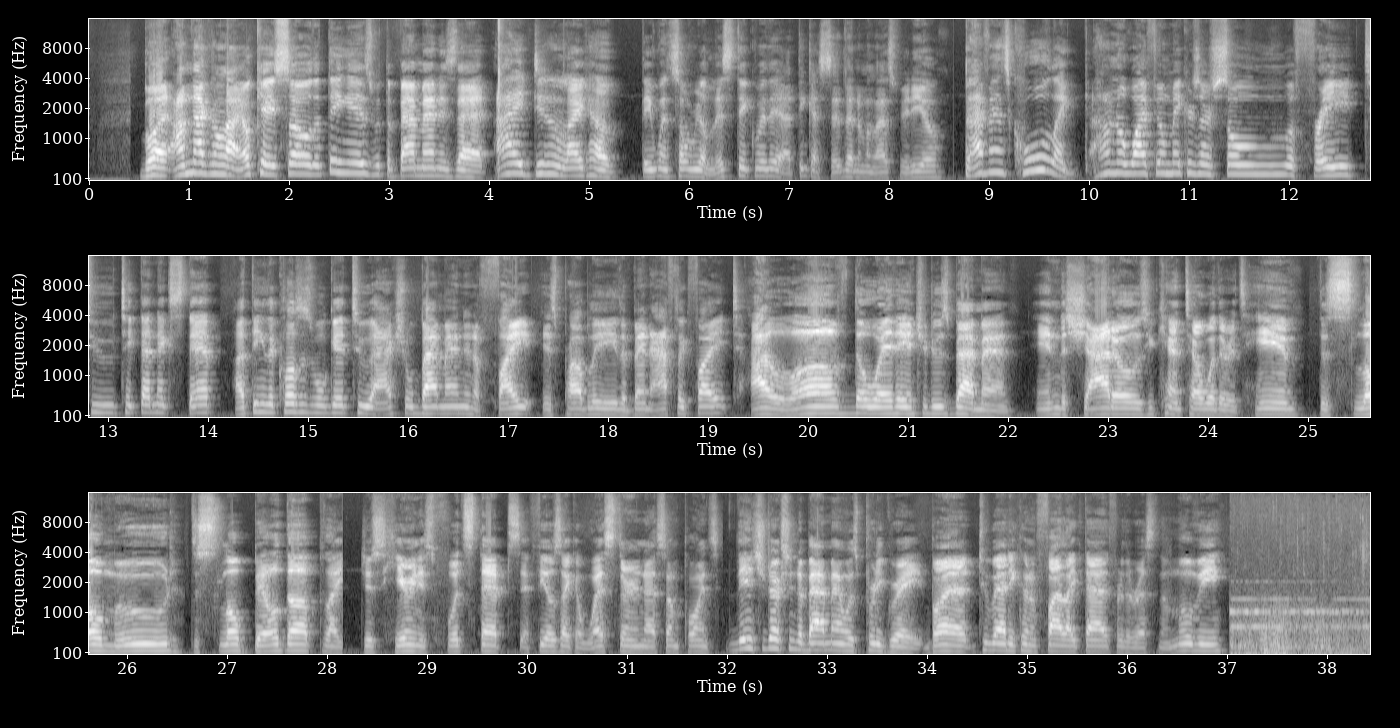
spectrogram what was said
But I'm not gonna lie. Okay, so the thing is with the Batman is that I didn't like how they went so realistic with it. I think I said that in my last video. Batman's cool. Like, I don't know why filmmakers are so afraid to take that next step. I think the closest we'll get to actual Batman in a fight is probably the Ben Affleck fight. I love the way they introduced Batman. In the shadows, you can't tell whether it's him. The slow mood, the slow build up, like just hearing his footsteps, it feels like a western at some points. The introduction to Batman was pretty great, but too bad he couldn't fight like that for the rest of the movie.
